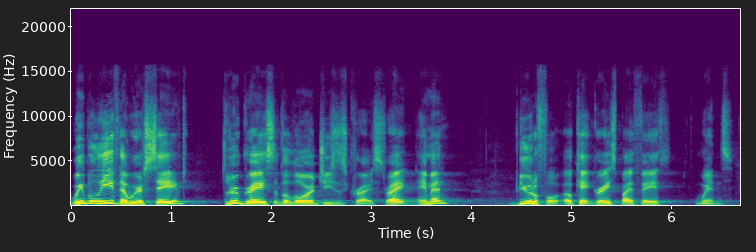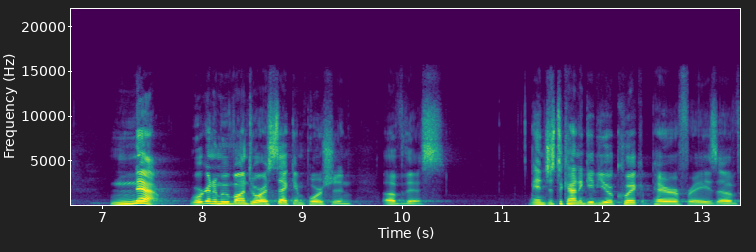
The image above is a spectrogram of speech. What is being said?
We believe that we are saved through grace of the Lord Jesus Christ, right? Amen? Beautiful. Okay, grace by faith wins. Now, we're going to move on to our second portion of this. And just to kind of give you a quick paraphrase of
